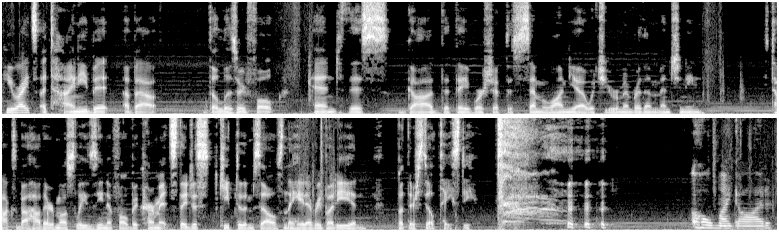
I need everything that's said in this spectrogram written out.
he writes a tiny bit about the lizard folk and this god that they worship, this Semuanya, which you remember them mentioning. He talks about how they're mostly xenophobic hermits. They just keep to themselves and they hate everybody, and but they're still tasty. Oh my god.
